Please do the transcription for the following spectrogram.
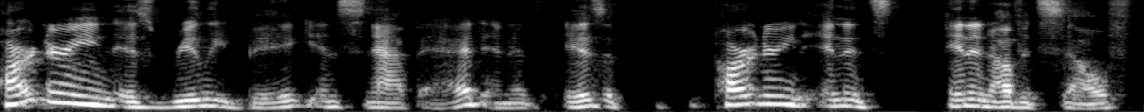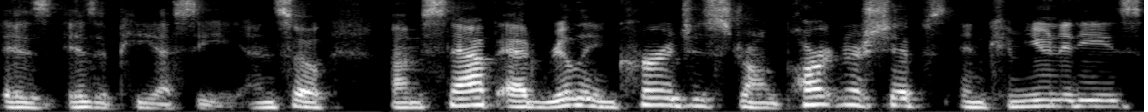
partnering is really big in snap ed and it is a partnering in its in and of itself is is a PSE. And so um, Snap Ed really encourages strong partnerships in communities.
